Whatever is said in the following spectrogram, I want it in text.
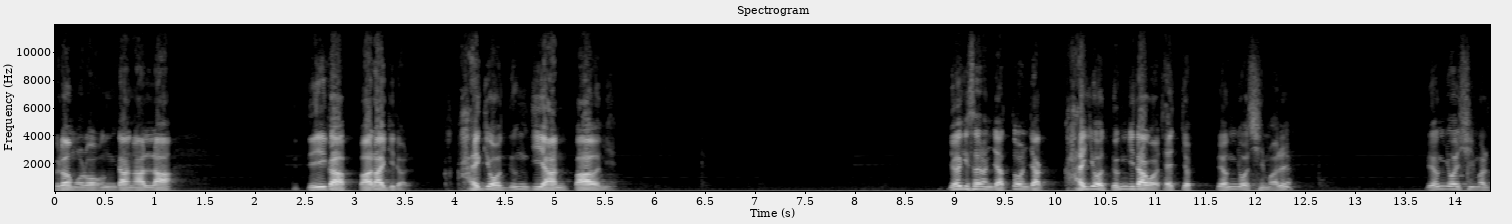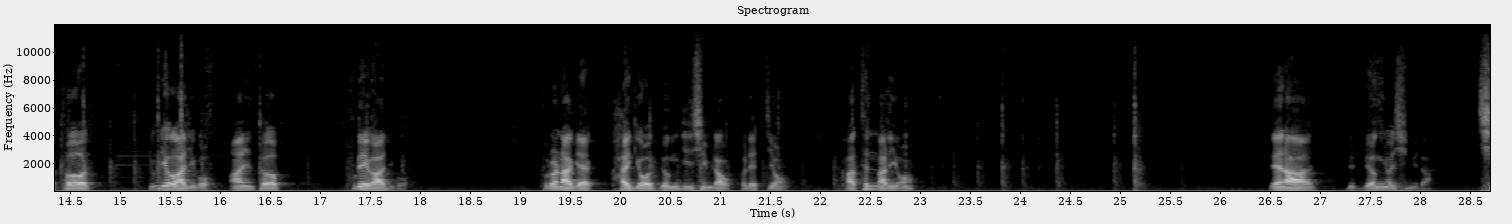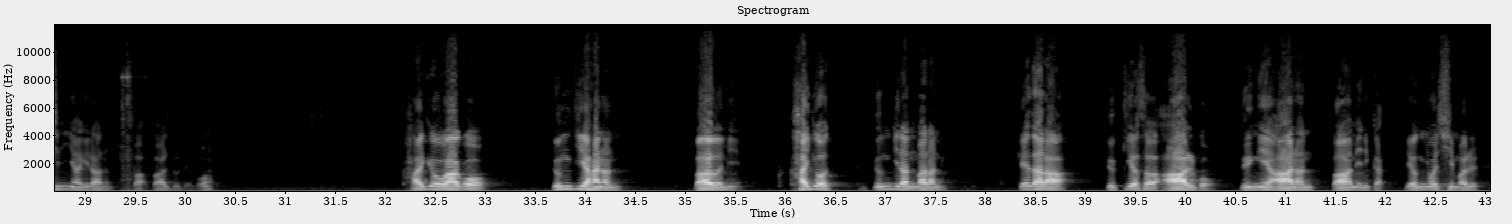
그러므로 응당할라. 네가 말하기를 갈교 능지한 마음이. 여기서는 이제 또 이제 갈교 능지라고 했죠. 명료심을. 명료심을 더 줄여가지고 아니 더 불해가지고 불어나게 갈교 능지심이라고 그랬죠. 같은 말이요. 내나 명료심이라 침령이라는 말도 되고 가교하고 능지하는 마음이 가교 능지란 말은 깨달아 느끼어서 알고 능히 아는 마음이니까 명료심을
